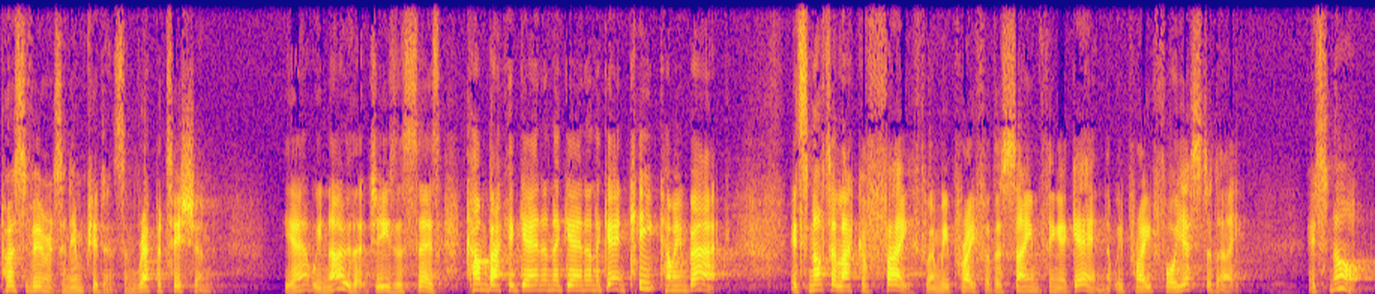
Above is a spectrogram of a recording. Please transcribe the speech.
perseverance and impudence and repetition. Yeah, we know that Jesus says, come back again and again and again, keep coming back. It's not a lack of faith when we pray for the same thing again that we prayed for yesterday. It's not.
